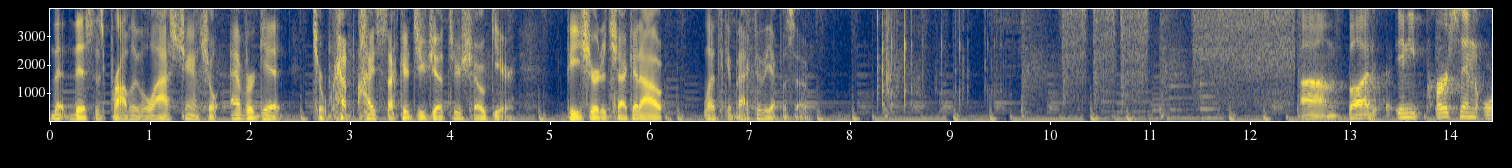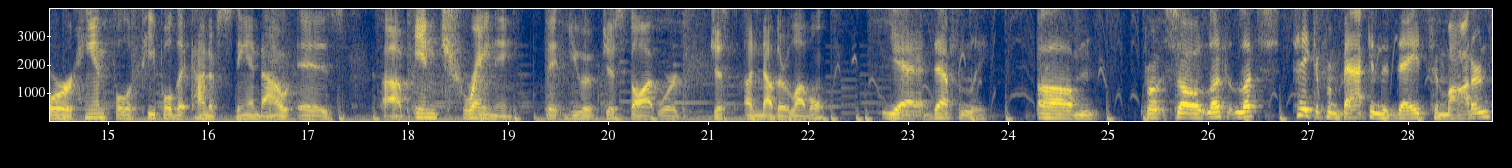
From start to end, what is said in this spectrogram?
that this is probably the last chance you'll ever get to rep I Suck at Jiu Jitsu show gear. Be sure to check it out. Let's get back to the episode. Um, but any person or handful of people that kind of stand out is uh, in training that you have just thought were just another level? Yeah, definitely. Um, from so let's let's take it from back in the day to modern.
